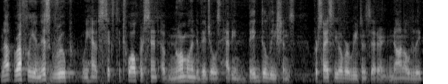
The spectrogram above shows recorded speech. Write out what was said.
Not roughly in this group, we have 6 to 12% of normal individuals having big deletions precisely over regions that are non-allelic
